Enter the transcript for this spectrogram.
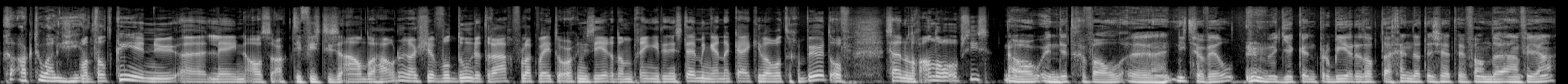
geactualiseerd. Want wat kun je nu, uh, Leen, als activistische aandeelhouder? Als je voldoende draagvlak weet te organiseren, dan breng je het in stemming en dan kijk je wel wat er gebeurt. Of zijn er nog andere opties? Nou, in dit geval uh, niet zoveel. je kunt proberen het op de agenda te zetten van de ANVA.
